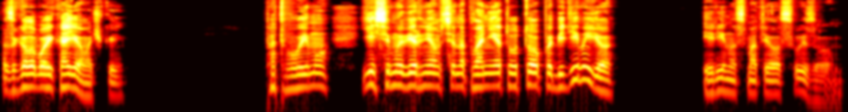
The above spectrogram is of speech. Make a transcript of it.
с голубой каемочкой. — По-твоему, если мы вернемся на планету, то победим ее? Ирина смотрела с вызовом.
